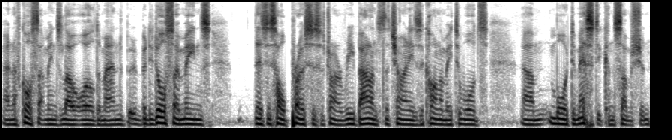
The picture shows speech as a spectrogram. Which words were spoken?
and of course that means lower oil demand, but but it also means there's this whole process of trying to rebalance the Chinese economy towards um, more domestic consumption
